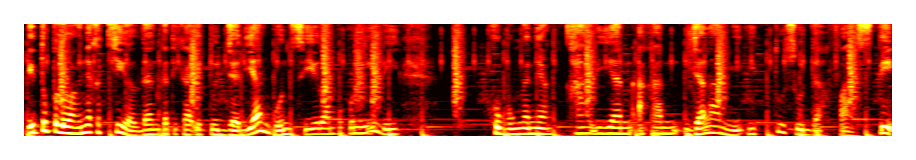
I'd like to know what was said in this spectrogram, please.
itu peluangnya kecil dan ketika itu jadian pun si lampu kuning ini hubungan yang kalian akan jalani itu sudah pasti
